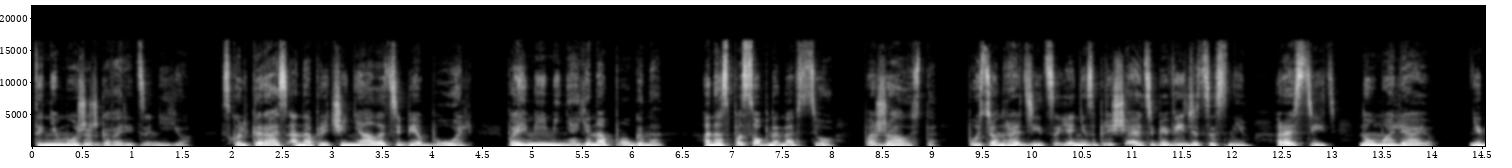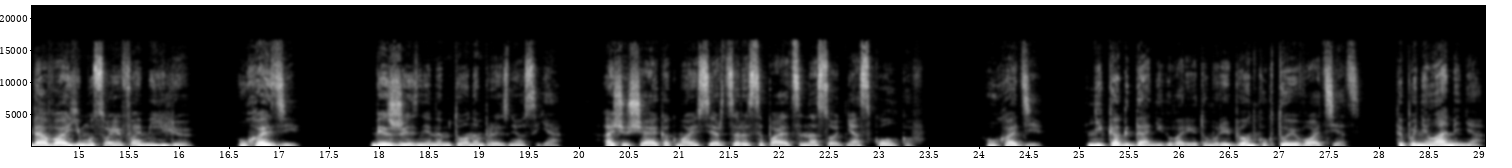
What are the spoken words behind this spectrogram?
ты не можешь говорить за нее. Сколько раз она причиняла тебе боль. Пойми меня, я напугана. Она способна на все. Пожалуйста, Пусть он родится, я не запрещаю тебе видеться с ним, растить, но умоляю, не давай ему свою фамилию. Уходи, безжизненным тоном произнес я, ощущая, как мое сердце рассыпается на сотни осколков. Уходи. Никогда не говори этому ребенку, кто его отец. Ты поняла меня?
